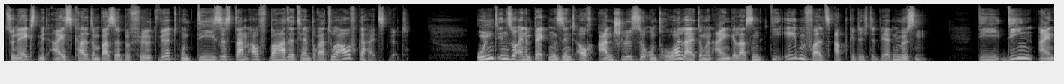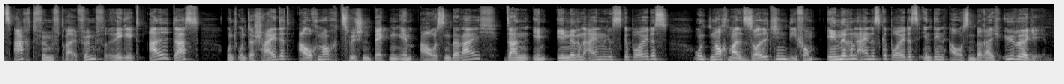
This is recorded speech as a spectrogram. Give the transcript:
zunächst mit eiskaltem Wasser befüllt wird und dieses dann auf Badetemperatur aufgeheizt wird. Und in so einem Becken sind auch Anschlüsse und Rohrleitungen eingelassen, die ebenfalls abgedichtet werden müssen. Die DIN 18535 regelt all das und unterscheidet auch noch zwischen Becken im Außenbereich, dann im Inneren eines Gebäudes und nochmal solchen, die vom Inneren eines Gebäudes in den Außenbereich übergehen.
